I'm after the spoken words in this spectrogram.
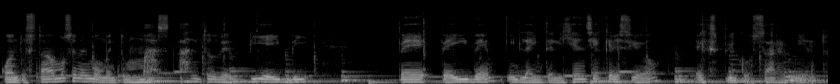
cuando estábamos en el momento más alto del PIB, y la inteligencia creció, explicó Sarmiento.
